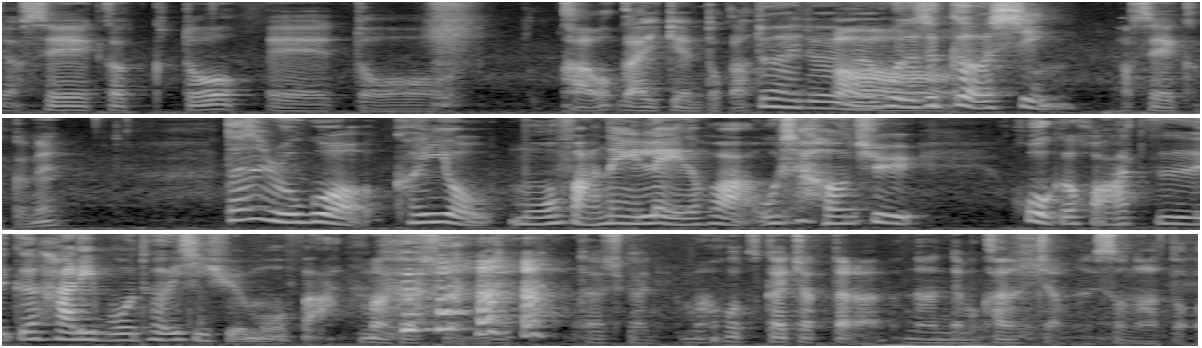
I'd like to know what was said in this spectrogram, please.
じゃあ性格とえっ、と顔外見とか对对对，哦或者是个性。あ性格ね但是如果可以有魔法那一类的话，我想要去霍格华兹跟哈利波特一起学魔法。まあ確かに、ね、確かに魔法使えちゃったら何でも叶っちゃうもんねその後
